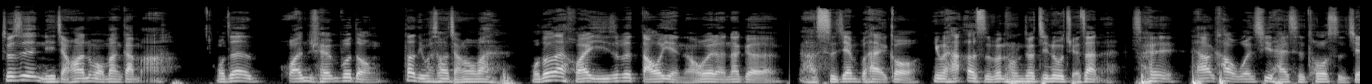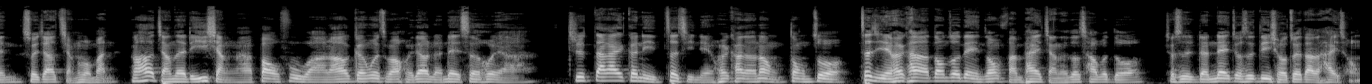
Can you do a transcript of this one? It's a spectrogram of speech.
就是你讲话那么慢干嘛？我真的完全不懂，到底为什么要讲那么慢？我都在怀疑是不是导演呢？为了那个啊，时间不太够，因为他二十分钟就进入决战了，所以他要靠文戏台词拖时间，所以就要讲那么慢。然后讲的理想啊、抱负啊，然后跟为什么要毁掉人类社会啊，就大概跟你这几年会看到那种动作，这几年会看到动作电影中反派讲的都差不多。就是人类就是地球最大的害虫，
